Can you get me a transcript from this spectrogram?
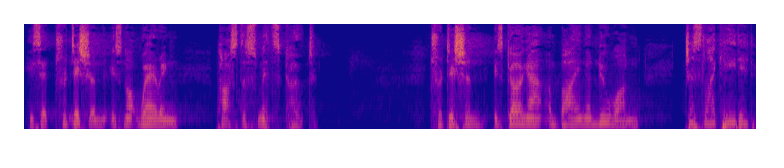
He said, tradition is not wearing Pastor Smith's coat. Tradition is going out and buying a new one just like he did.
